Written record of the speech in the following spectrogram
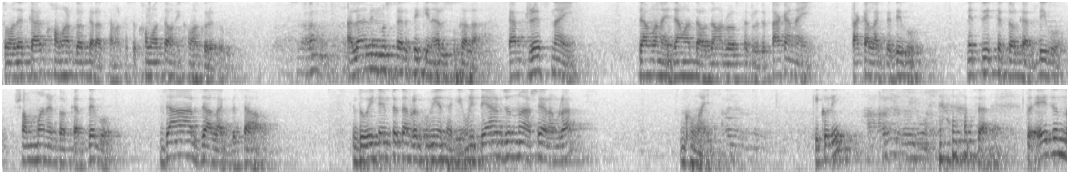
তোমাদের কার ক্ষমার দরকার আছে? আমার কাছে ক্ষমা চাও, আমি ক্ষমা করে দেবো। আল্লাহ আমিন মুস্তার সিকিন আর সুকালা কার ড্রেস নাই, জামা নাই, জামা চাও, জামার ব্যবস্থা করে দেবো। টাকা নাই, টাকা লাগবে, দেব। নেতৃত্বের দরকার, দেব। সম্মানের দরকার, দেব। যার যা লাগবে চাও। কিন্তু ওই টাইমটাতে আমরা ঘুমিয়ে থাকি। উনি দেওয়ার জন্য আসে আর আমরা ঘুমাই। কি করি? আচ্ছা তো এই জন্য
